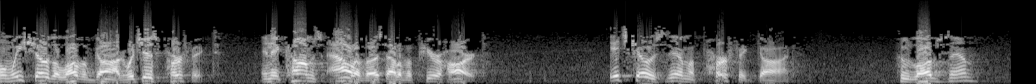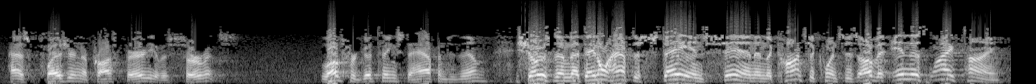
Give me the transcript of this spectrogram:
When we show the love of God, which is perfect, and it comes out of us, out of a pure heart, it shows them a perfect God who loves them, has pleasure in the prosperity of his servants, loves for good things to happen to them. It shows them that they don't have to stay in sin and the consequences of it in this lifetime.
